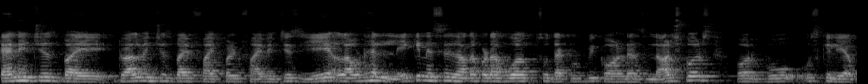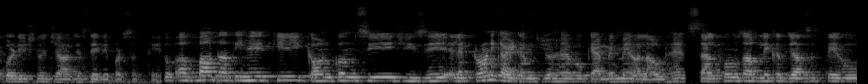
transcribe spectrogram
ten inches by twelve inches by five point five inches ये अलाउड है, लेकिन इससे ज़्यादा बड़ा हुआ so that would be called as large purse और वो उसके लिए आपको एडिशनल चार्जेस देने पड़ सकते हैं। तो अब बात आती है कि कौन कौन सी चीज़ें इलेक्ट्रॉनिक आइटम्स जो है वो कैबिन में अलाउड है। सेलफोन्स आप लेकर जा सकते हो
